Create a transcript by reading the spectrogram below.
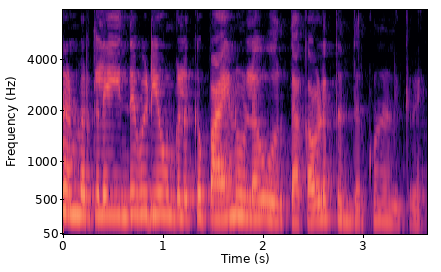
நண்பர்களே இந்த வீடியோ உங்களுக்கு பயனுள்ள ஒரு தகவலை தந்திருக்கும்னு நினைக்கிறேன்.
